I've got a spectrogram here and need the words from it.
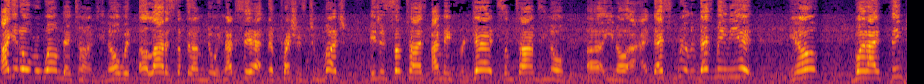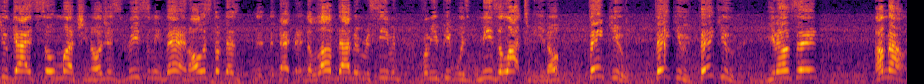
I get overwhelmed at times, you know, with a lot of stuff that I'm doing. Not to say that the pressure is too much. It's just sometimes I may forget. Sometimes, you know, uh, you know, I, that's really that's mainly it, you know. But I thank you guys so much, you know. Just recently, man, all the stuff that's that, that the love that I've been receiving from you people is, means a lot to me, you know. Thank you, thank you, thank you. You know what I'm saying? I'm out.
